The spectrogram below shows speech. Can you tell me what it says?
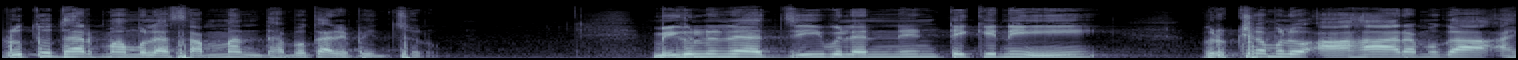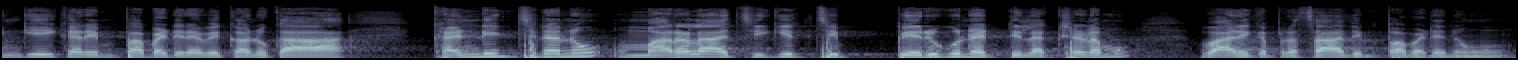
ఋతుధర్మముల సంబంధము కనిపించును. మిగిలిన జీవులన్నింటికి వృక్షములు ఆహారముగా అంగీకరింపబడినవి కనుక ఖండించినను మరలా చిగిర్చి పెరుగునట్టి లక్షణము వారికి ప్రసాదింపబడెను.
